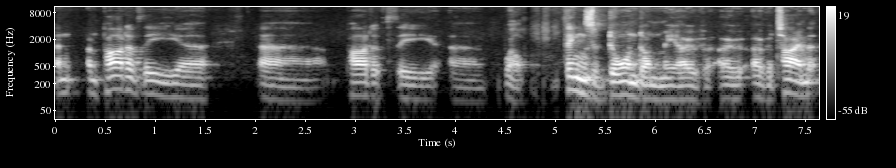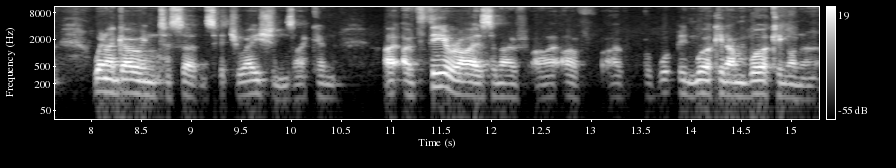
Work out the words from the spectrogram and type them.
and and part of the uh, uh, part of the uh, well, things have dawned on me over over time that when I go into certain situations, I can I, have theorized and I've I, have I've been working. I'm working on a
